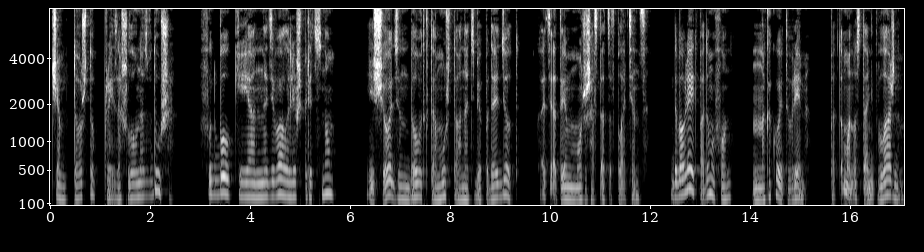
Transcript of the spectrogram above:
чем то, что произошло у нас в душе. Футболки я надевала лишь перед сном. Еще один довод к тому, что она тебе подойдет хотя ты можешь остаться в полотенце. Добавляет, подумав он, на какое-то время. Потом оно станет влажным,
